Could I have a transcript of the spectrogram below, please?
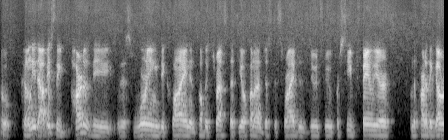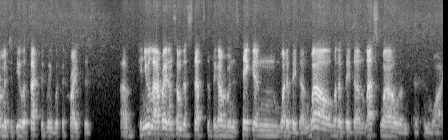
So, Karnit, obviously part of the this worrying decline in public trust that Yochanan just described is due to perceived failure on the part of the government to deal effectively with the crisis. Uh, can you elaborate on some of the steps that the government has taken? What have they done well? What have they done less well and, and why?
